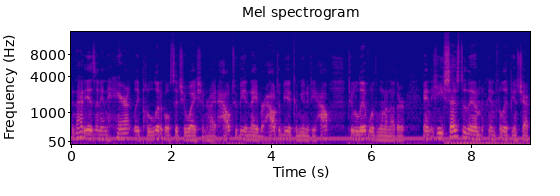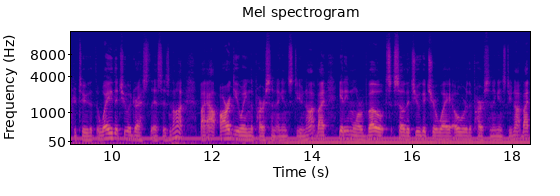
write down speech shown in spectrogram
and that is an inherently political situation, right? How to be a neighbor, how to be a community, how to live with one another and he says to them in Philippians chapter 2 that the way that you address this is not by out arguing the person against you, not by getting more votes so that you get your way over the person against you, not by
